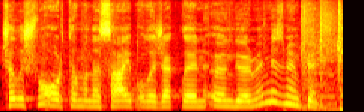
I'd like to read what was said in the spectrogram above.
çalışma ortamına sahip olacaklarını öngörmemiz mümkün.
